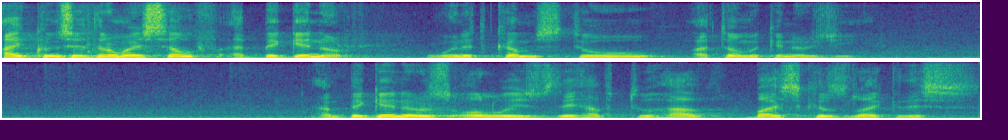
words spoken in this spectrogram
I consider myself a beginner when it comes to atomic energy. And beginners always, they have to have bicycles like this.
